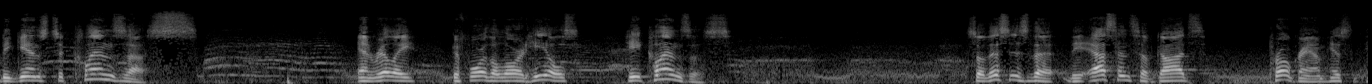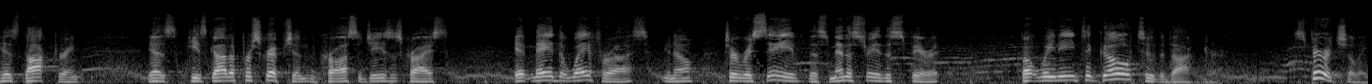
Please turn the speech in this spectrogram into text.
begins to cleanse us. And really, before the Lord heals, He cleanses. So, this is the, the essence of God's program, His, his doctrine, is He's got a prescription, the cross of Jesus Christ. It made the way for us, you know, to receive this ministry of the Spirit, but we need to go to the doctor spiritually.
